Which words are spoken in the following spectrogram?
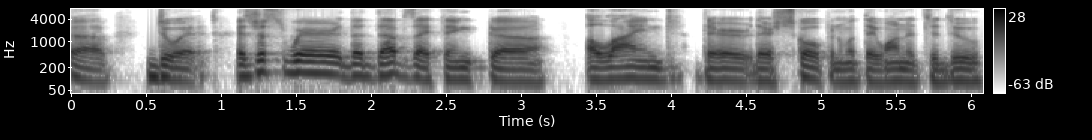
uh, do it? It's just where the devs, I think, uh, aligned their their scope and what they wanted to do.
